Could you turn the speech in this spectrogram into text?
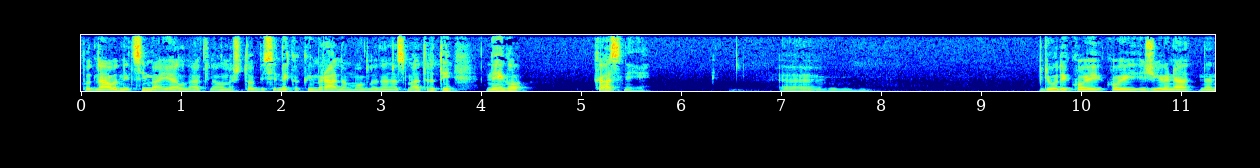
pod navodnicima, jel, dakle ono što bi se nekakvim radom moglo danas smatrati, nego kasnije. E, ljudi koji, koji žive na, na,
